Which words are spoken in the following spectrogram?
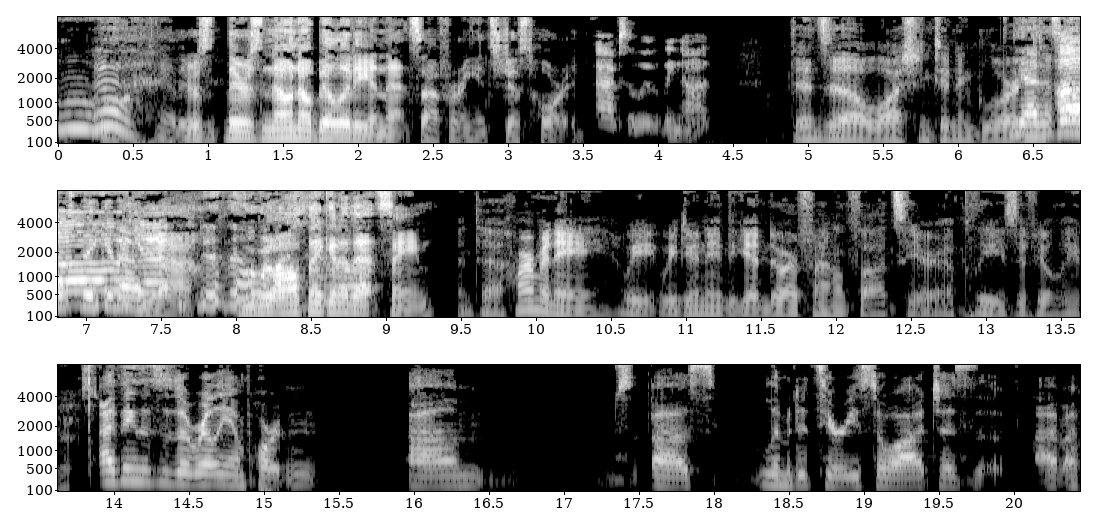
Yeah there's there's no nobility in that suffering it's just horrid Absolutely not. Denzel Washington and Glory. Yeah, that's what I was Oh, thinking of. yeah. Yeah, we were all thinking of that scene. And uh, Harmony, we, we do need to get into our final thoughts here. Uh, please, if you'll lead us. I think this is a really important um, uh, limited series to watch. As I, I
